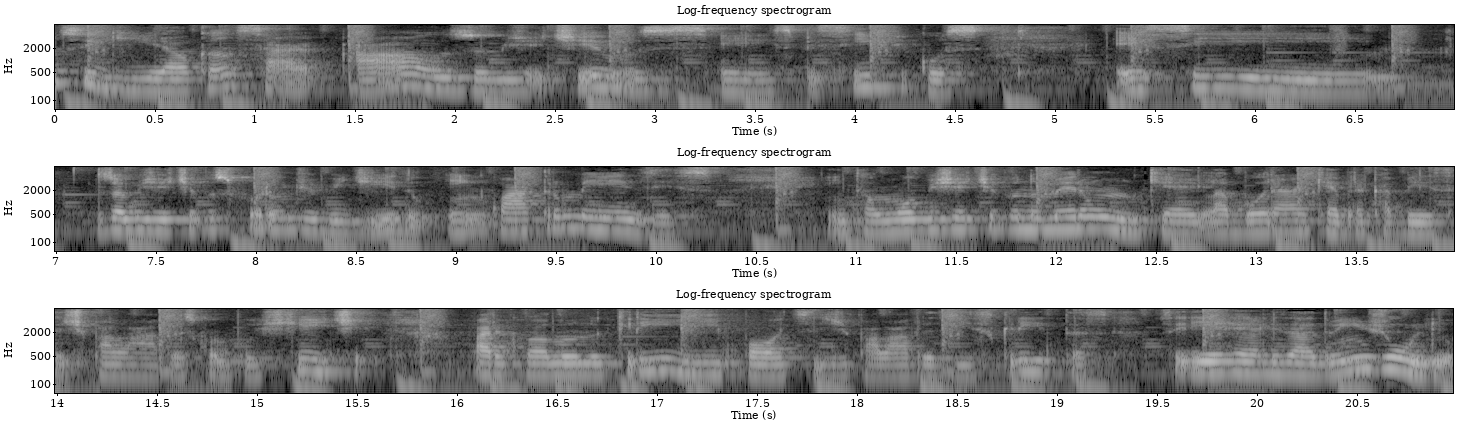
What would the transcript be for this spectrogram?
Conseguir alcançar aos objetivos específicos, esse, os objetivos foram divididos em quatro meses. Então, o objetivo número um, que é elaborar quebra-cabeça de palavras com post-it, para que o aluno crie hipóteses de palavras escritas, seria realizado em julho.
